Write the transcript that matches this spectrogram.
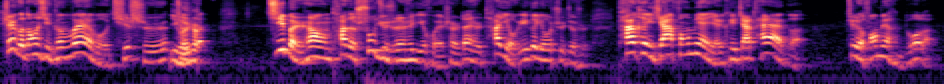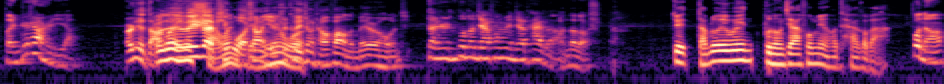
这个东西跟 Wave 其实一回事，基本上它的数据真是一回事儿，但是它有一个优势就是它可以加封面，也可以加 tag，这个方便很多了，本质上是一样。而且 WAV 在苹果上也是可以正常放的，没有任何问题。但是不能加封面加 tag 啊，那倒是。对，WAV 不能加封面和 tag 吧？不能。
